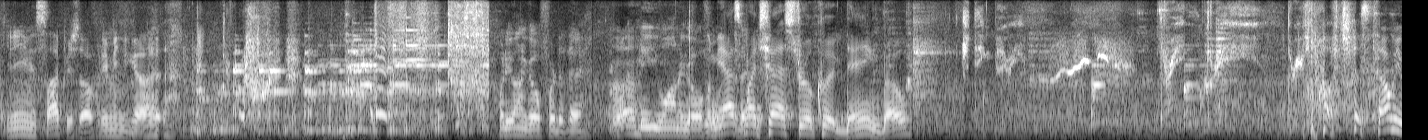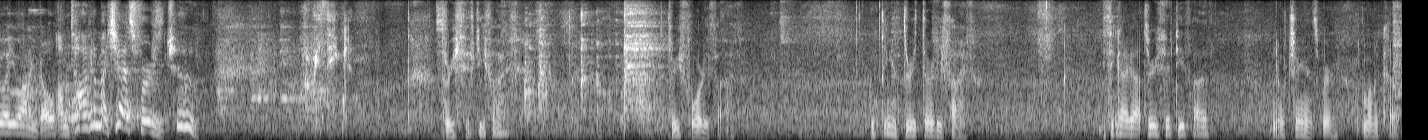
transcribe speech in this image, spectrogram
You didn't even slap yourself. What do you mean you got it? What do you want to go for today? What do you want to go for Let me ask today? my chest real quick. Dang, bro. What you think, baby? Three, three, three, four. Bro, just tell me what you want to go for. I'm talking to my chest first, too. What are we thinking? 355? 345. I'm thinking 335. You think I got 355? No chance, bro. I'm gonna cut.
